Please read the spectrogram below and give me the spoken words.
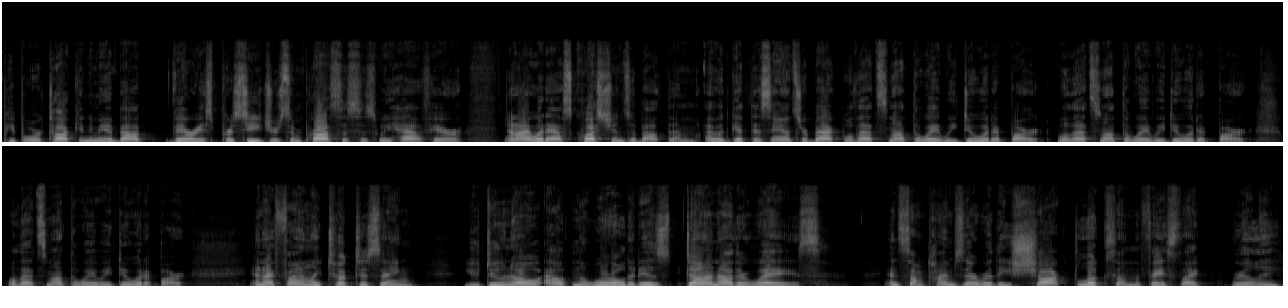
people were talking to me about various procedures and processes we have here, and I would ask questions about them. I would get this answer back, well, that's not the way we do it at BART. Well, that's not the way we do it at BART. Well, that's not the way we do it at BART. And I finally took to saying, you do know out in the world it is done other ways. And sometimes there were these shocked looks on the face like, really?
